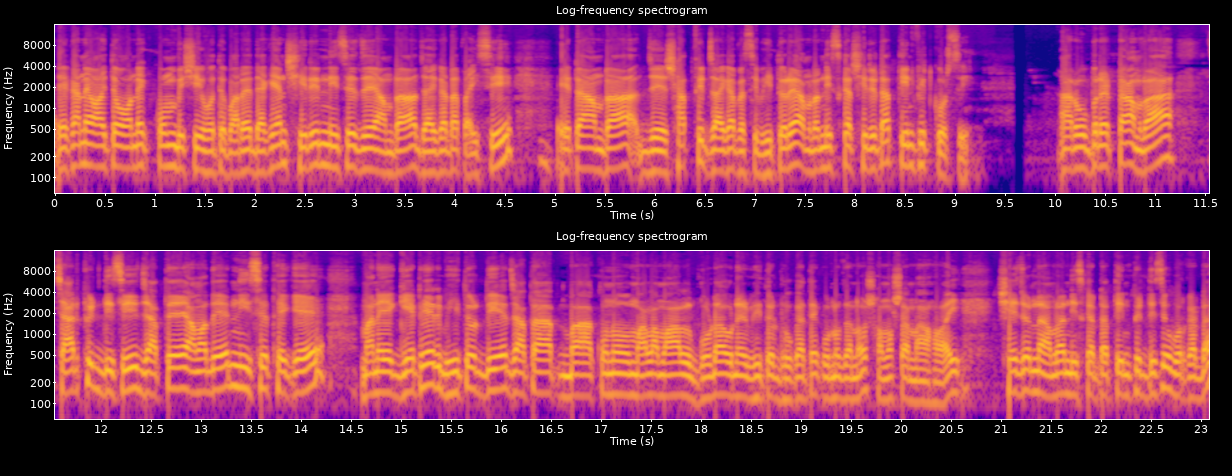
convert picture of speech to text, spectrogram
এখানে হয়তো অনেক কম বেশি হতে পারে। দেখেন, সিঁড়ির নিচে যে আমরা জায়গাটা পাইছি, এটা আমরা যে সাত ফিট জায়গা পাইছি ভিতরে, আমরা নিচকার সিঁড়িটা তিন ফিট করছি। আর উপরেরটা আমরা চার ফিট দিছি যাতে আমাদের নিচে থেকে মানে গেটের ভিতর দিয়ে যাতায়াত বা কোনো মালামাল গোডাউনের ভিতর ঢোকাতে কোনো যেন সমস্যা না হয়। সেই জন্য আমরা নিচকারটা তিন ফিট দিছি উপরকারটা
